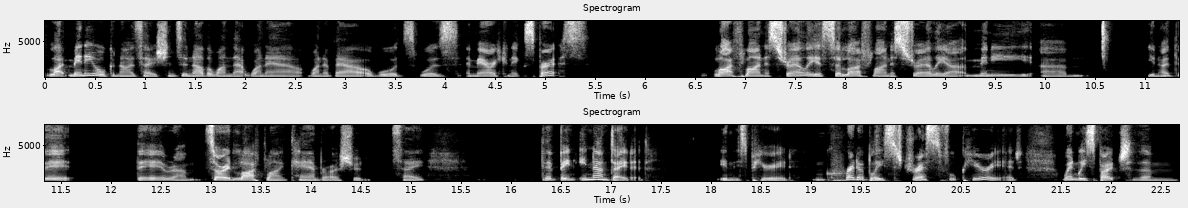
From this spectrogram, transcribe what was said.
Like many organisations, another one that won our one of our awards was American Express Lifeline Australia. So Lifeline Australia, many, um, you know, they're, they're um, sorry, Lifeline Canberra, I should say, they've been inundated in this period, incredibly stressful period. When we spoke to them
